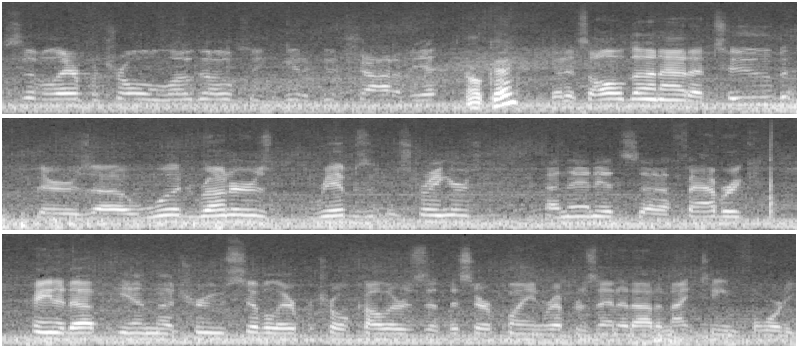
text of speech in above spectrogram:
the Civil Air Patrol logo so you can get a good shot of it. Okay. But it's all done out of tube. There's uh, wood runners, ribs, and stringers, and then it's uh, fabric painted up in the true Civil Air Patrol colors that this airplane represented out of 1940.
